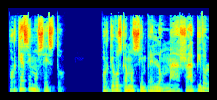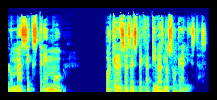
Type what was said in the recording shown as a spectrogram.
¿Por qué hacemos esto? ¿Por qué buscamos siempre lo más rápido, lo más extremo? Porque nuestras expectativas no son realistas.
